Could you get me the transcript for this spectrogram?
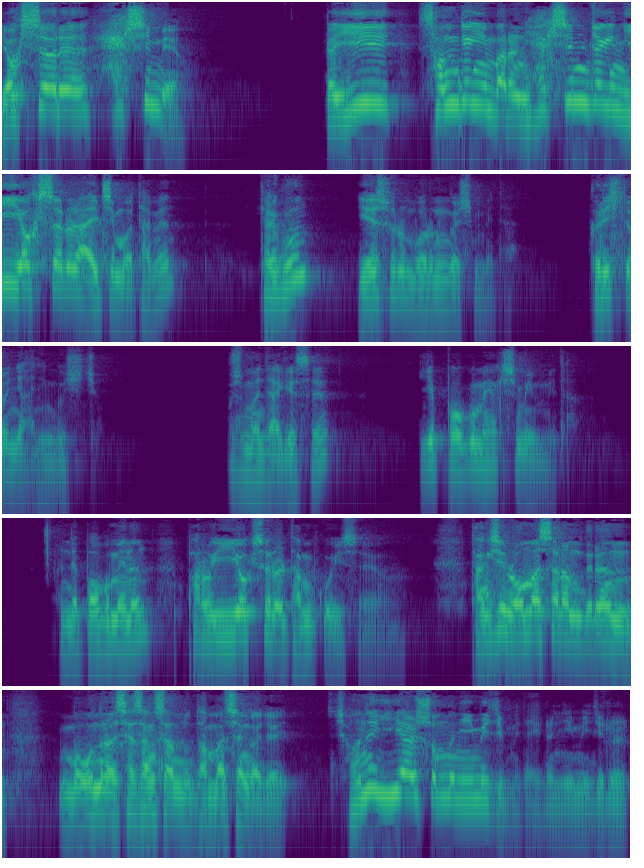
역설의 핵심이에요. 그러니까 이 성경이 말하는 핵심적인 이 역설을 알지 못하면 결국은 예수를 모르는 것입니다. 그리스도인이 아닌 것이죠. 무슨 말인지 알겠어요? 이게 복음의 핵심입니다. 그런데 복음에는 바로 이 역설을 담고 있어요. 당시 로마 사람들은 뭐 오늘날 세상 사람도 다 마찬가지예요. 전혀 이해할 수 없는 이미지입니다. 이런 이미지를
